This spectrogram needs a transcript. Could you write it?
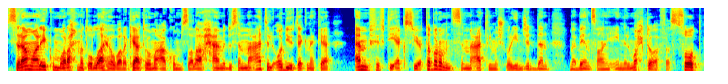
السلام عليكم ورحمة الله وبركاته. معكم صلاح حامد وسماعات ال Audio Technica M50X يعتبروا من السماعات المشهورين جدا ما بين صانعين المحتوى. فالصوت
